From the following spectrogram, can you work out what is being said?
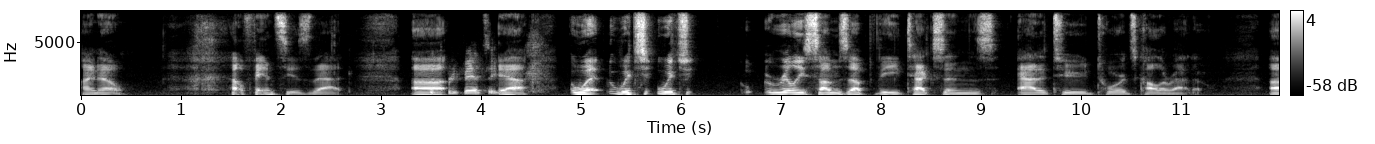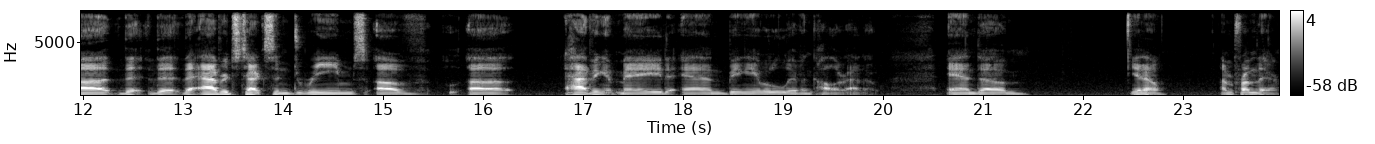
I know. How fancy is that? Uh, It's pretty fancy. yeah, Wh- which which really sums up the Texans' attitude towards Colorado. Uh, the the the average Texan dreams of uh, having it made and being able to live in Colorado, and um, you know, I'm from there,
